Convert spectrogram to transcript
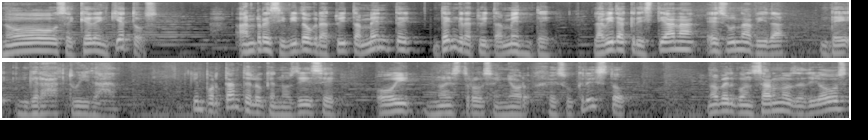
No se queden quietos. Han recibido gratuitamente, den gratuitamente. La vida cristiana es una vida de gratuidad. Qué importante lo que nos dice hoy nuestro Señor Jesucristo. No avergonzarnos de Dios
